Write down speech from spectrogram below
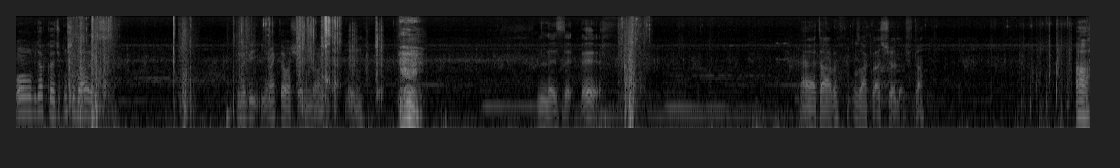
Oo bir dakika acıkmışız abi biz. Güne bir yemekle başlayalım değil mi? Hmm. Lezzetli. Evet abi. Uzaklaş şöyle hafiften. Ah.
